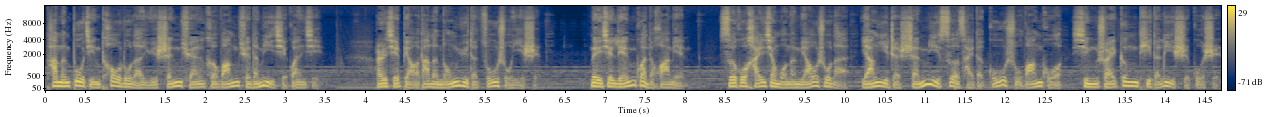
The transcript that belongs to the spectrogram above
它们不仅透露了与神权和王权的密切关系，而且表达了浓郁的族属意识。那些连贯的画面，似乎还向我们描述了洋溢着神秘色彩的古蜀王国兴衰更替的历史故事。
